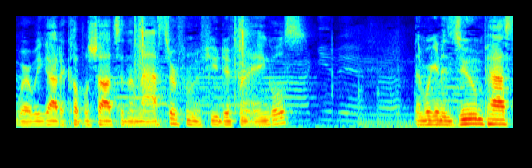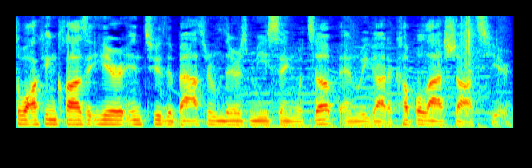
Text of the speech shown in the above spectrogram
where we got a couple shots of the master from a few different angles. Then we're gonna zoom past the walk-in closet here into the bathroom. There's me saying what's up and we got a couple last shots here.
